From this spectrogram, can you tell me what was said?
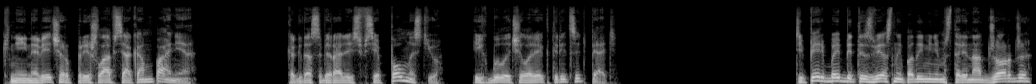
К ней на вечер пришла вся компания. Когда собирались все полностью, их было человек 35. Теперь Бэббит, известный под именем старина Джордж,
